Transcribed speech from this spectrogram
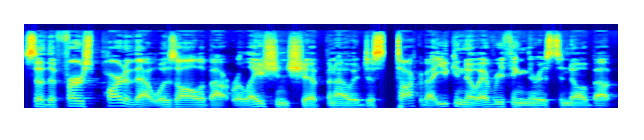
so the first part of that was all about relationship and I would just talk about you can know everything there is to know about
